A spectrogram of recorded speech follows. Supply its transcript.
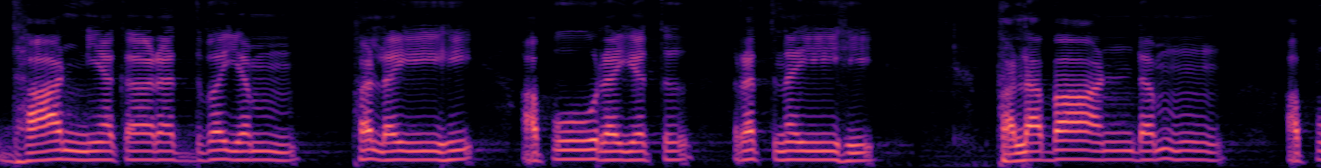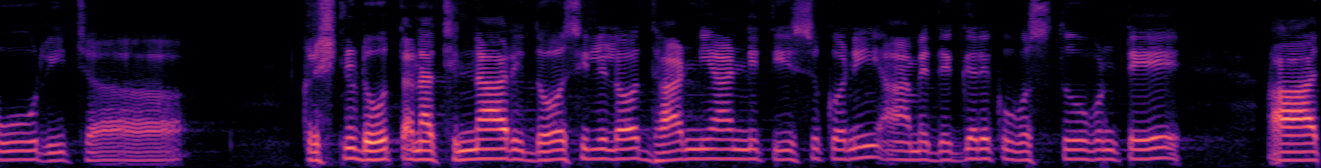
ధాన్యకరద్వయం ఫలై అపూరయత్ రత్నై ఫలభాండం అపూరిచ కృష్ణుడు తన చిన్నారి దోసిలిలో ధాన్యాన్ని తీసుకొని ఆమె దగ్గరకు వస్తూ ఉంటే ఆ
